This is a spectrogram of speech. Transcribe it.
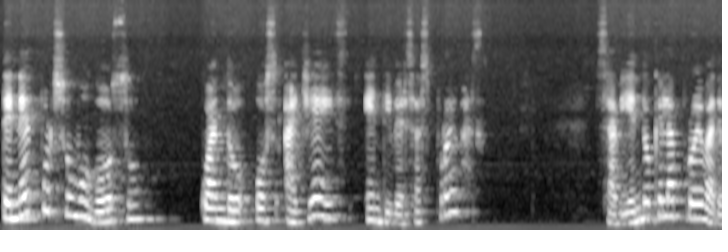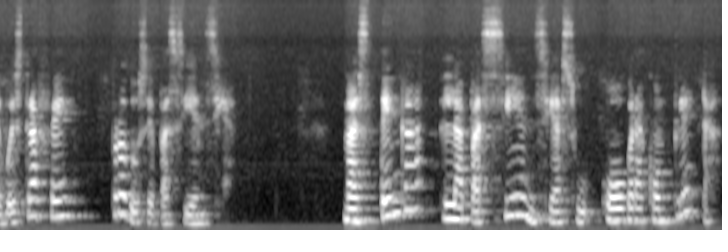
tened por sumo gozo cuando os halléis en diversas pruebas, sabiendo que la prueba de vuestra fe produce paciencia. Mas tenga la paciencia su obra completa,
